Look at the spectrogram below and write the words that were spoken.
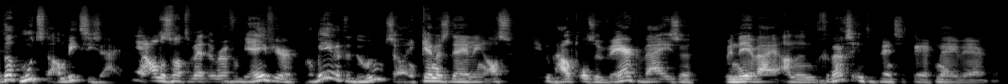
dat moet de ambitie zijn. Alles wat we met Unravel Behavior proberen te doen, zowel in kennisdeling als überhaupt onze werkwijze wanneer wij aan een gedragsinterventietraject meewerken,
